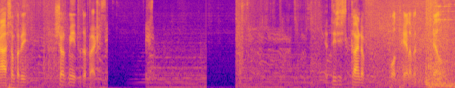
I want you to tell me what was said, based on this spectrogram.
Ah, somebody shot me into the back. Yeah, this is kind of what helmet hell.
